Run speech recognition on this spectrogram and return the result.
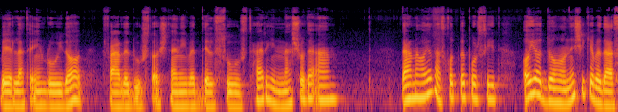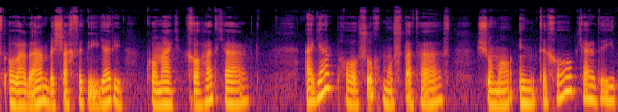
به علت این رویداد فرد دوست داشتنی و دلسوزتری نشده ام؟ در نهایت از خود بپرسید آیا دانشی که به دست آوردم به شخص دیگری کمک خواهد کرد؟ اگر پاسخ مثبت است شما انتخاب کرده اید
